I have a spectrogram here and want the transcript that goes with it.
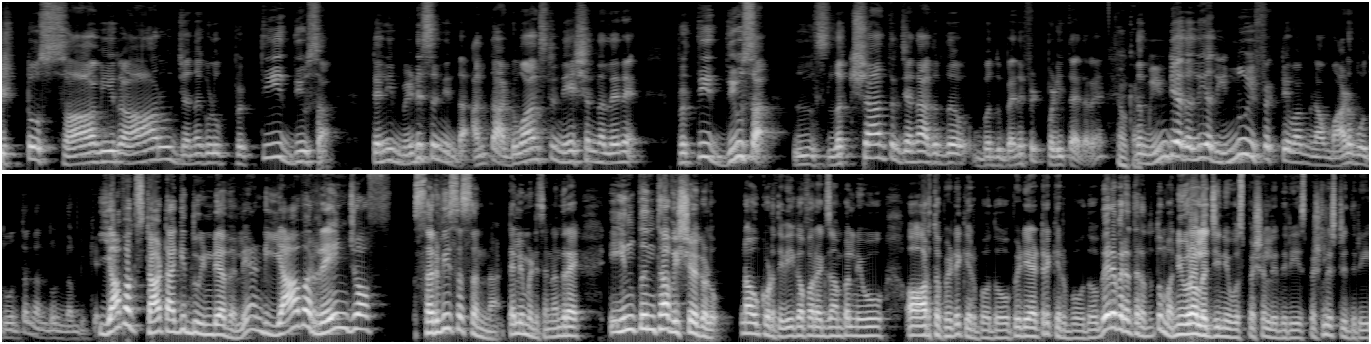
ಎಷ್ಟೋ ಸಾವಿರಾರು ಜನಗಳು ಪ್ರತಿ ದಿವಸ ಟೆಲಿಮೆಡಿಸಿನ್ ಇಂದ ಅಂತ ಅಡ್ವಾನ್ಸ್ಡ್ ನೇಷನ್ ನಲ್ಲೇನೆ ಪ್ರತಿ ದಿವಸ ಲಕ್ಷಾಂತರ ಜನ ಅದರದ್ದು ಒಂದು ಬೆನಿಫಿಟ್ ಪಡಿತಾ ಇದ್ದಾರೆ ನಮ್ಮ ಇಂಡಿಯಾದಲ್ಲಿ ಅದು ಇನ್ನೂ ಇಫೆಕ್ಟಿವ್ ಆಗಿ ನಾವು ಮಾಡಬಹುದು ಅಂತ ನಂದೊಂದು ನಂಬಿಕೆ. ಯಾವಾಗ ಸ್ಟಾರ್ಟ್ ಆಗಿದ್ದು ಇಂಡಿಯಾದಲ್ಲಿ ಅಂಡ್ ಯಾವ ರೇಂಜ್ ಆಫ್ ಸರ್ವಿಸಸ್ ಅನ್ನ ಟೆಲಿಮೆಡಿಸಿನ್ ಅಂದ್ರೆ ಇಂತಿಂಥ ವಿಷಯಗಳು ನಾವು ಕೊಡ್ತೀವಿ. ಈಗ ಫಾರ್ ಎಕ್ಸಾಂಪಲ್ ನೀವು ಆರ್ಥೋಪೆಡಿಕ್ ಇರ್ಬೋದು ಪಿಡಿಯಾಟ್ರಿಕ್ ಇರ್ಬೋದು ಬೇರೆ ಬೇರೆ ಥರದ್ದು ತುಂಬ ನ್ಯೂರಾಲಜಿ ನೀವು ಸ್ಪೆಷಲ್ ಇದ್ದೀರಿ ಸ್ಪೆಷಲಿಸ್ಟ್ ಇದ್ದೀರಿ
